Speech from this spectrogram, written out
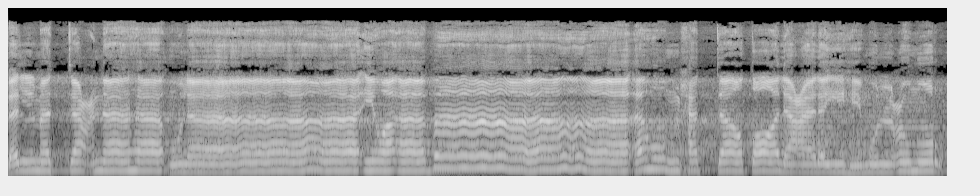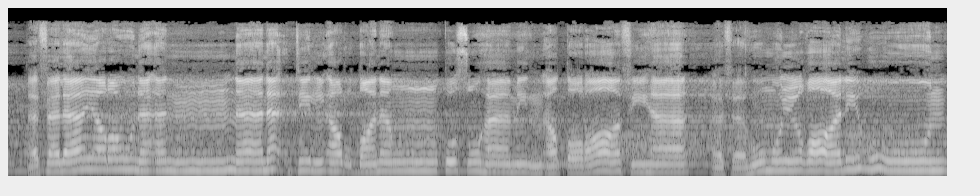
بل متعنا هؤلاء وآباءهم حتى طال عليهم العمر أفلا يرون أنا نأتي الأرض ننقصها من أطرافها أفهم الغالبون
